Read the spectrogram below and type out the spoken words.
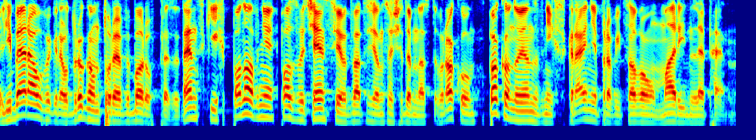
Liberał wygrał drugą turę wyborów prezydenckich, ponownie po zwycięstwie w 2017 roku, pokonując w nich skrajnie prawicową Marine Le Pen.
